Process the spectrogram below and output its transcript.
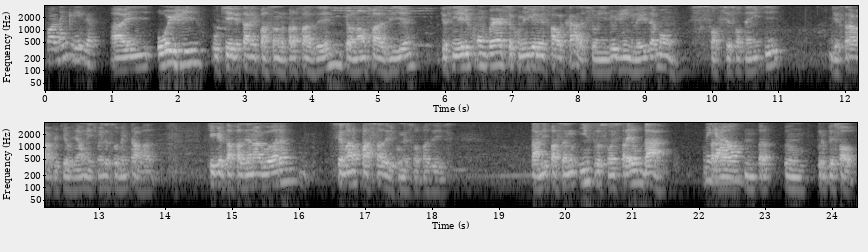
forma incrível. Aí hoje o que ele tá me passando para fazer, que eu não fazia, que assim, ele conversa comigo e ele me fala, cara, seu nível de inglês é bom, só, você só tem que destravar, porque eu realmente ainda sou bem travado. O que, que ele tá fazendo agora? Semana passada ele começou a fazer isso. Tá me passando instruções para eu dar Legal. para um, pro pessoal.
